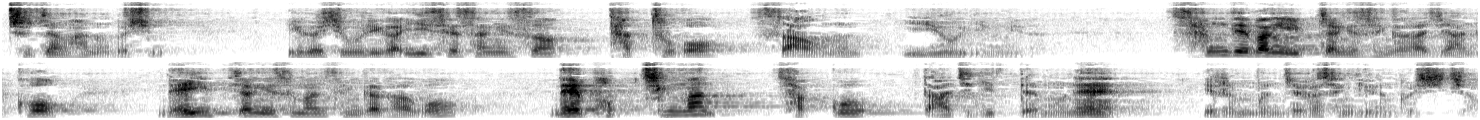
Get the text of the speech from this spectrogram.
주장하는 것입니다. 이것이 우리가 이 세상에서 다투고 싸우는 이유입니다. 상대방의 입장에서 생각하지 않고 내 입장에서만 생각하고 내 법칙만 자꾸 따지기 때문에 이런 문제가 생기는 것이죠.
